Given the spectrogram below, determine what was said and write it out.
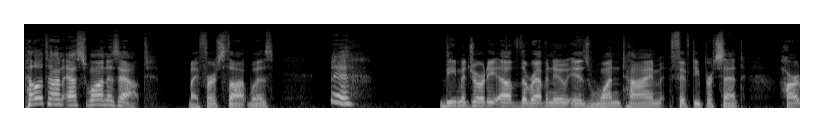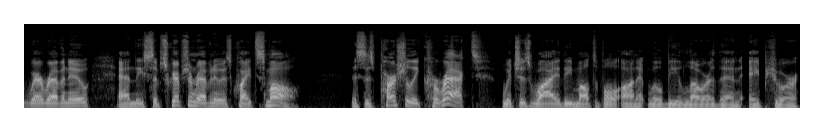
Peloton S1 is out. My first thought was, eh. The majority of the revenue is one time 50% hardware revenue, and the subscription revenue is quite small. This is partially correct, which is why the multiple on it will be lower than a pure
